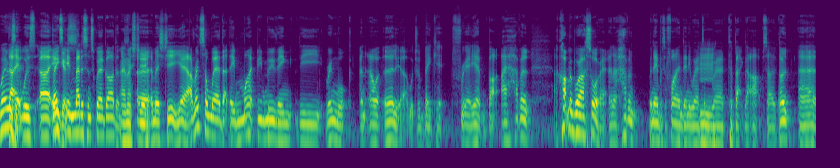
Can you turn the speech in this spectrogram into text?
Where is that it? it was uh, it's Vegas? in Madison Square Garden. MSG. Uh, MSG, yeah. I read somewhere that they might be moving the ring walk an hour earlier, which would make it 3 a.m. But I haven't, I can't remember where I saw it, and I haven't been able to find anywhere to where to back that up. So don't uh,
